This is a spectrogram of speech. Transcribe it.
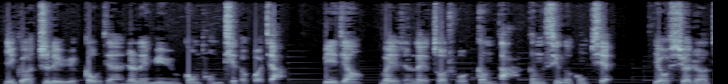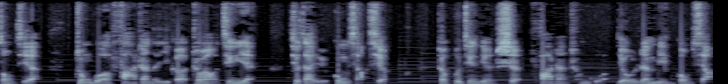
一个致力于构建人类命运共同体的国家，必将为人类做出更大更新的贡献。有学者总结，中国发展的一个重要经验就在于共享性。这不仅仅是发展成果由人民共享，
